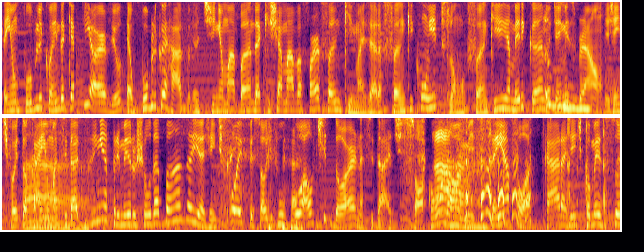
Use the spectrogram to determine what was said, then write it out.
tem um público ainda que é pior, viu? É o público errado. Eu tinha uma banda que chamava For Funk, mas era funk com Y, o funk americano, James Brown. E a gente foi tocar em uma Ah. Cidadezinha, primeiro show da banda, e a gente foi. O pessoal divulgou outdoor na cidade, só com o nome, sem a foto. Cara, a gente começou,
